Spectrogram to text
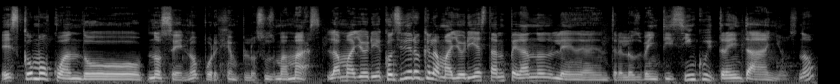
es como cuando, no sé, ¿no? Por ejemplo, sus mamás. La mayoría, considero que la mayoría están pegándole entre los 25 y 30 años, ¿no?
